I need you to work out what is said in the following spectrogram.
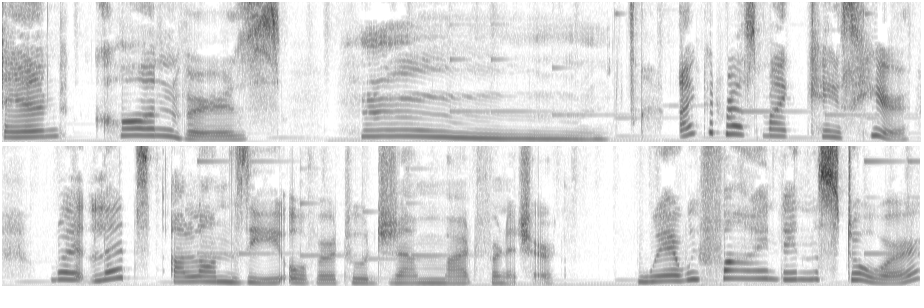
and Converse. Hmm. I could rest my case here, but let's allons-y over to Jam Mart Furniture where we find in the store,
